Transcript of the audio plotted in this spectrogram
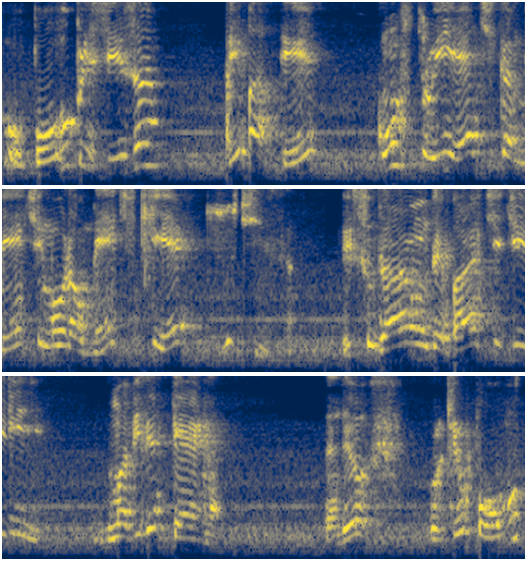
O povo precisa debater construir eticamente e moralmente o que é justiça. Isso dá um debate de uma vida eterna, entendeu? Porque o povo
